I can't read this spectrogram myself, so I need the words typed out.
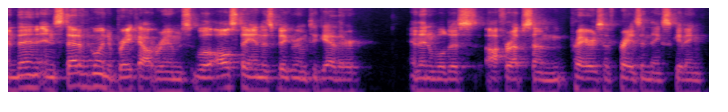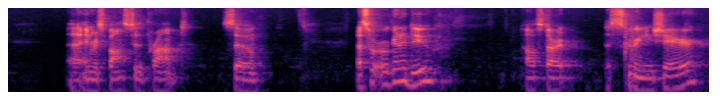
And then instead of going to breakout rooms we'll all stay in this big room together and then we'll just offer up some prayers of praise and thanksgiving uh, in response to the prompt. So that's what we're going to do. I'll start a screen share.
